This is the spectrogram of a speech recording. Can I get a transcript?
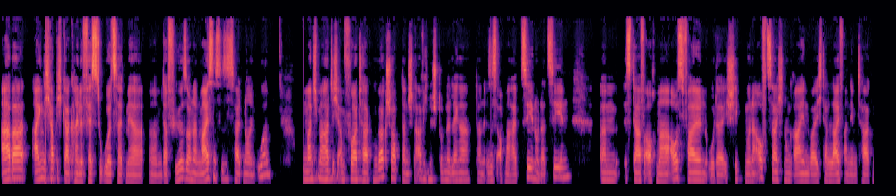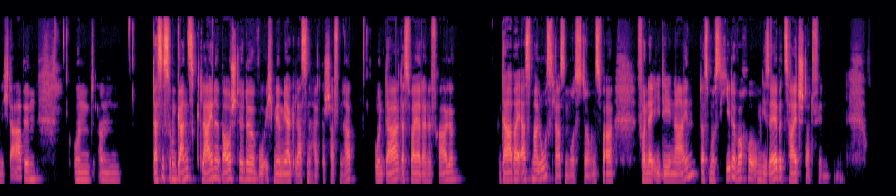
Aber eigentlich habe ich gar keine feste Uhrzeit mehr ähm, dafür, sondern meistens ist es halt 9 Uhr. Und manchmal hatte ich am Vortag einen Workshop, dann schlafe ich eine Stunde länger, dann ist es auch mal halb zehn oder zehn. Ähm, es darf auch mal ausfallen oder ich schicke nur eine Aufzeichnung rein, weil ich dann live an dem Tag nicht da bin. Und ähm, das ist so eine ganz kleine Baustelle, wo ich mir mehr Gelassenheit geschaffen habe. Und da, das war ja deine Frage, da aber erstmal loslassen musste. Und zwar von der Idee, nein, das muss jede Woche um dieselbe Zeit stattfinden.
